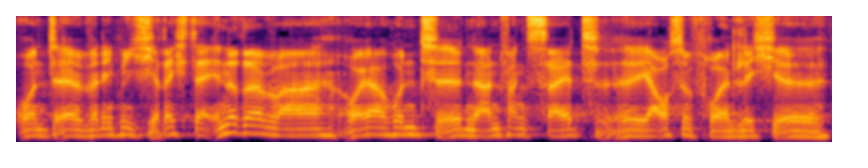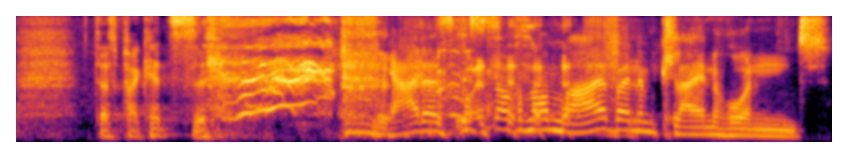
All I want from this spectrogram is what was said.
Und äh, wenn ich mich recht erinnere, war euer Hund in der Anfangszeit äh, ja auch so freundlich, äh, das Parkett. Ja, das ist doch normal bei einem kleinen Hund.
